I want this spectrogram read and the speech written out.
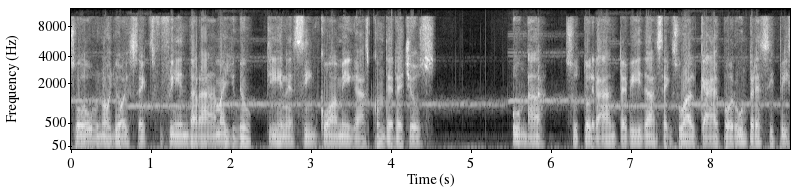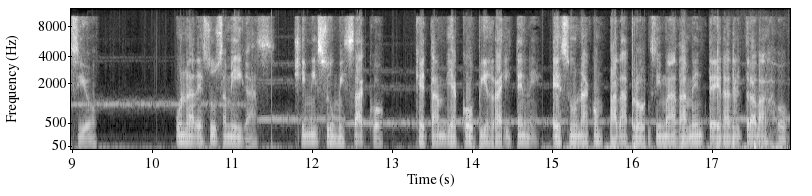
So uno yo sex friend Arama Yu, tiene cinco amigas con derechos. Una, su tolerante vida sexual cae por un precipicio. Una de sus amigas, Shimizu Misako, que también copyright tiene, es una compada aproximadamente era del trabajo,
